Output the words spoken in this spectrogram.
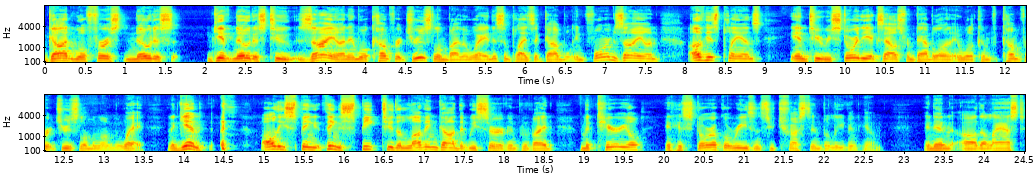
God will first notice give notice to Zion and will comfort Jerusalem by the way. And this implies that God will inform Zion of his plans and to restore the exiles from Babylon and will com- comfort Jerusalem along the way. And again, all these things speak to the loving God that we serve and provide material and historical reasons to trust and believe in him. And then uh, the last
